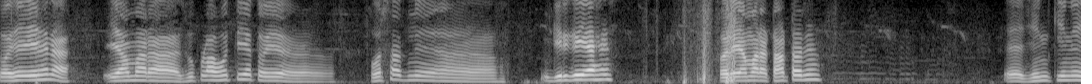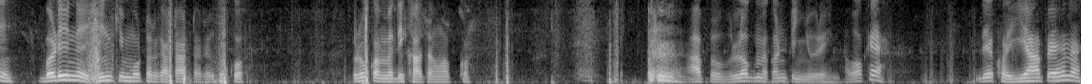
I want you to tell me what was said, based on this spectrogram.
तो ये है ना ये हमारा झुपड़ा होती है तो ये बरसात में गिर गया है। और ये हमारा टाटर है। ये जिनकी नहीं, बड़ी नहीं, जिनकी मोटर का टाटर है, रुको। रुको, मैं दिखाता हूँ आपको। आप व्लॉग में कंटिन्यू रहना ओके देखो, यहाँ पे है ना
